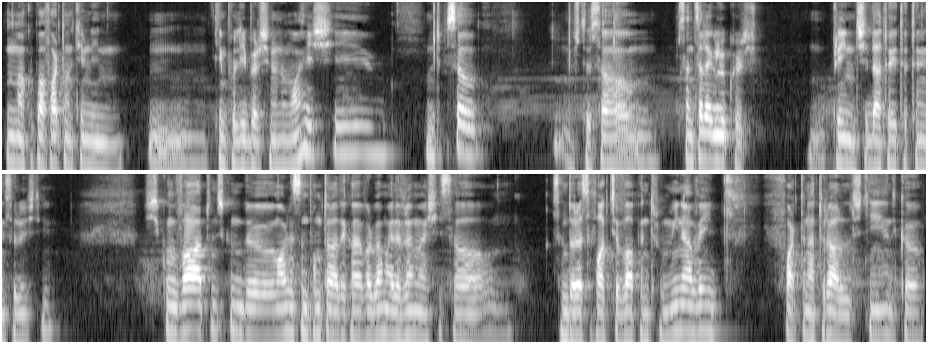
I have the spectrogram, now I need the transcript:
m-a ocupat foarte mult timp din mm, timpul liber și nu numai și încep să, nu știu, să, să înțeleg lucruri prin și datorită tenisului, știi? Și cumva atunci când am ajuns în punctul ăla de care vorbeam mai devreme și să, să-mi doresc să fac ceva pentru mine, a venit foarte natural, știi? Adică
